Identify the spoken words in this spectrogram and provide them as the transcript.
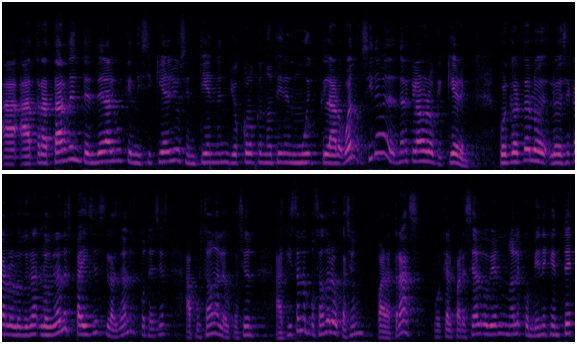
a, tratar de entender algo que ni siquiera ellos entienden. Yo creo que no tienen muy claro. Bueno, sí deben de tener claro lo que quieren. Porque ahorita lo, lo dice Carlos, los, los, grandes países, las grandes potencias apostaron a la educación. Aquí están apostando a la educación para atrás. Porque al parecer al gobierno no le conviene gente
